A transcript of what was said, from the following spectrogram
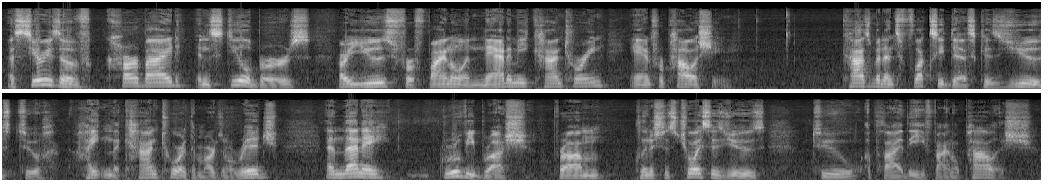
A series of carbide and steel burrs are used for final anatomy contouring and for polishing. Cosmedent's FlexiDisc is used to heighten the contour at the marginal ridge, and then a groovy brush from Clinician's Choice is used to apply the final polish.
